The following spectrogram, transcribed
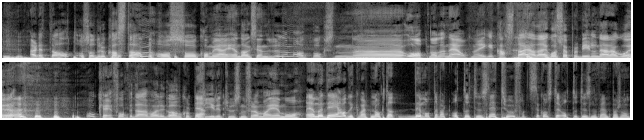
er dette alt? Og så hadde du kasta den, og så kommer jeg en dag senere. Du, den matboksen øh, åpna den. Jeg åpna ikke, kasta jeg. Ja, der går søppelbilen der av gårde. Ok, for oppi der var et gavekort på Ja. 4000 fra Maemo. Ja, men det hadde ikke vært nok. Da. Det måtte vært 8000. Jeg tror faktisk det koster 8000 for én person.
